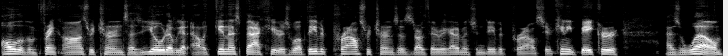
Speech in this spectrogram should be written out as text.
all of them. Frank Oz returns as Yoda. We got Alec Guinness back here as well. David Prowse returns as Darth Vader. We got to mention David Prowse here. Kenny Baker as well.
